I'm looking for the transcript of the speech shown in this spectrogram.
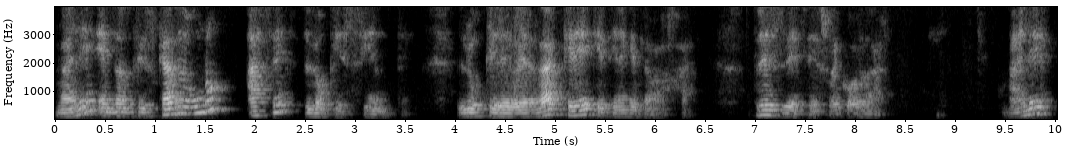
¿Vale? Entonces, cada uno hace lo que siente, lo que de verdad cree que tiene que trabajar. Tres veces, recordar. ¿Vale?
